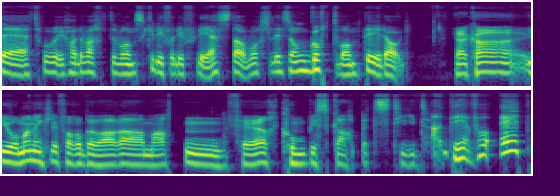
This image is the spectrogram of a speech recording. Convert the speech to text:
Det tror jeg hadde vært vanskelig for de fleste av oss. Litt sånn godt vante i dag. Ja, hva gjorde man egentlig for å bevare maten før kombiskapets tid? Ja, det var et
